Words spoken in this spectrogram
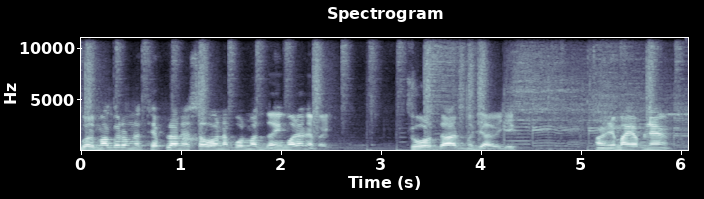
ગરમા ગરમ ને થેપલા ને સવારના પોરમાં દહીં મળે ને ભાઈ? જોરદાર મજા આવી જાય. અને એમાંય આપણે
